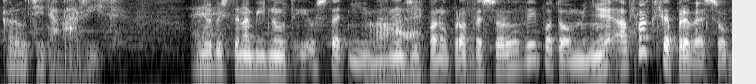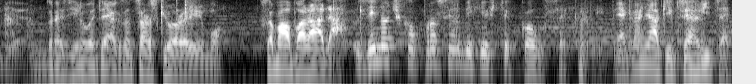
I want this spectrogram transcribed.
Kroucí tavaříz. Měl byste nabídnout i ostatním. Nejdřív panu profesorovi, potom mě a pak teprve sobě. Drezírujete jak za carského režimu. Samá paráda. Zinočko, prosil bych ještě kousek ryby. Jak na nějaký přehlídce.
